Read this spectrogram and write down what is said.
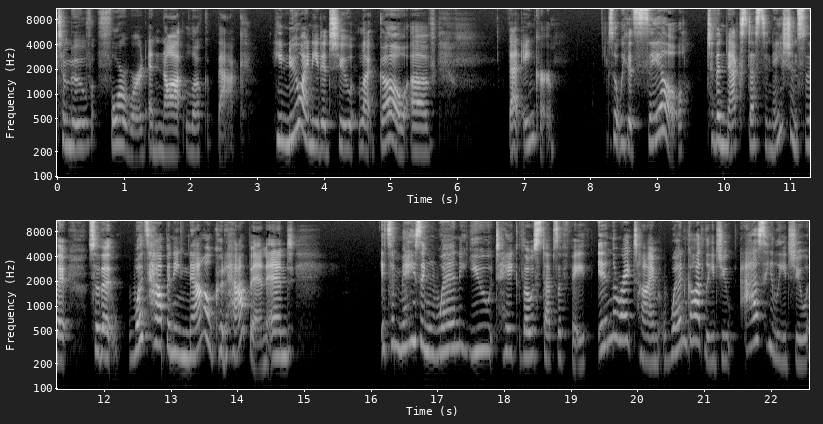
to move forward and not look back. He knew I needed to let go of that anchor so we could sail to the next destination so that so that what's happening now could happen and it's amazing when you take those steps of faith in the right time when God leads you as he leads you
